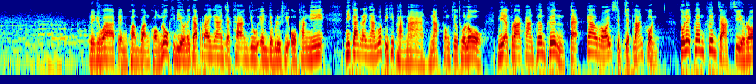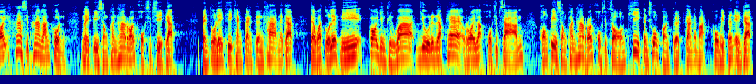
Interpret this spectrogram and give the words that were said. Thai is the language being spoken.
เรียกได้ว่าเป็นความหวังของโลกทีเดียวนะครับ รายงานจากทาง UNWTO ครั้งนี้ มีการรายงานว่าปีที่ผ่านมานักท่องเที่ยวทั่วโลก มีอัตราการเพิ่มขึ้นแต่ 917 ล้านคน ตัวเลขเพิ่มขึ้นจาก 455 ล้านคน ในปี 2564 ครับ เป็นตัวเลขที่แข็งแกร่งเกินคาดนะครับ แต่ว่าตัวเลขนี้ก็ยังถือว่าอยู่ในระดับแค่ร้อยละ 63 ของปี 2562 ที่เป็นช่วงก่อนเกิดการระบาดโควิดนั่นเองครับ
